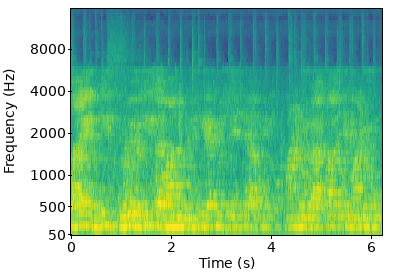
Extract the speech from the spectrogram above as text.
ਸਾਰੇ ਵਜ਼ੀਰ ਨਵੇਂ ਵਜ਼ੀਰ ਸਾਹਿਬਾਨ ਨੂੰ ਬੇਨਤੀ ਹੈ ਕਿ ਉਹ ਸਟੇਜ ਤੇ ਆ ਕੇ ਮਾਨਯੋਗ ਰਾਜਪਾਲ ਜੀ ਤੇ ਮਾਨਯੋਗ ਮੁੱਖ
